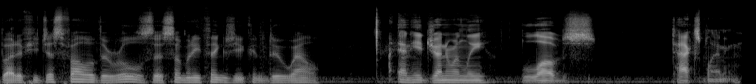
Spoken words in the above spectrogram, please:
but if you just follow the rules, there's so many things you can do well. And he genuinely loves tax planning.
